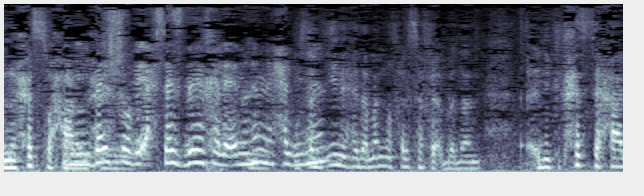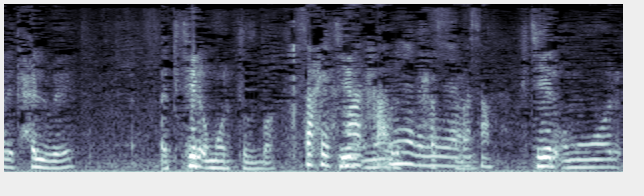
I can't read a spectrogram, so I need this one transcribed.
إنه يحسوا حالهم يعني يبلشوا. بإحساس داخلي إنه هن حلوين. وصدقيني هذا منه فلسفة أبدا. إنك تحسي حالك حلوة كثير أمور بتزبط. صحيح معك حق أمور 100% بتتحسن. بسام كثير أمور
